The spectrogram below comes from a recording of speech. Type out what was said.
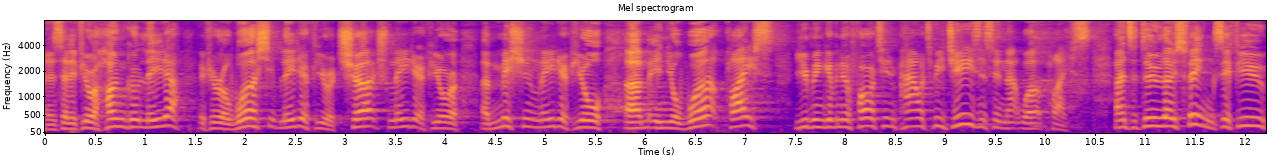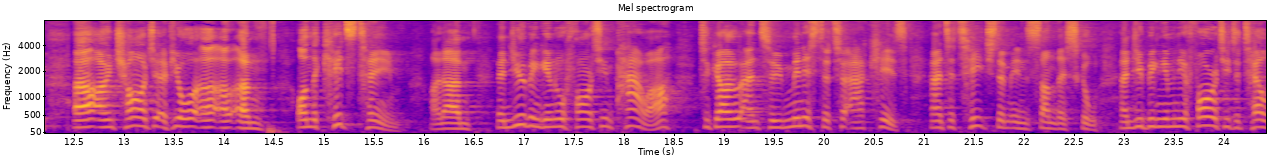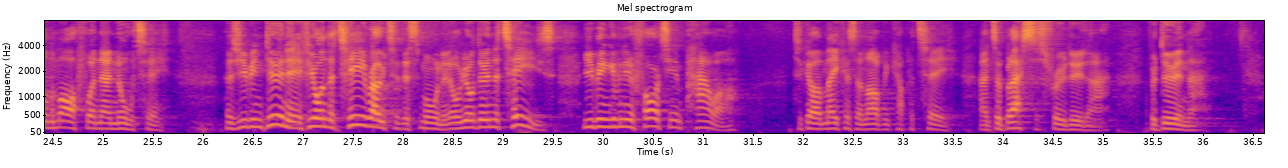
And it said, if you're a home group leader, if you're a worship leader, if you're a church leader, if you're a, a mission leader, if you're um, in your workplace, you've been given the authority and power to be Jesus in that workplace and to do those things. If you uh, are in charge, if you're uh, uh um, on the kids' team, and, um, then you've been given authority and power to go and to minister to our kids and to teach them in Sunday school. And you've been given the authority to tell them off when they're naughty. As you've been doing it, if you're on the tea rota this morning or you're doing the teas, you've been given the authority and power to go and make us a lovely cup of tea and to bless us through do that, for doing that.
